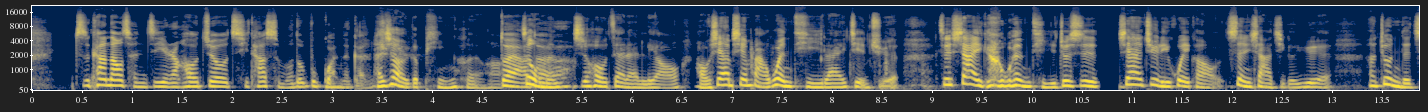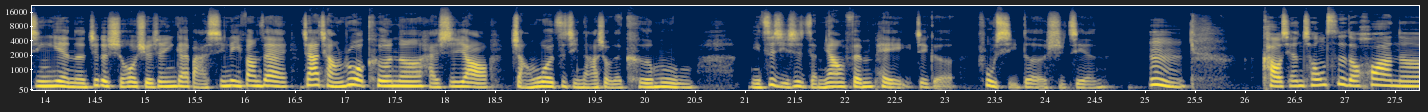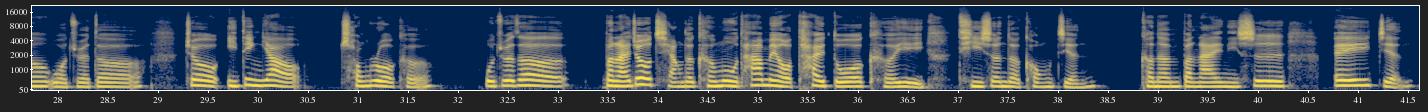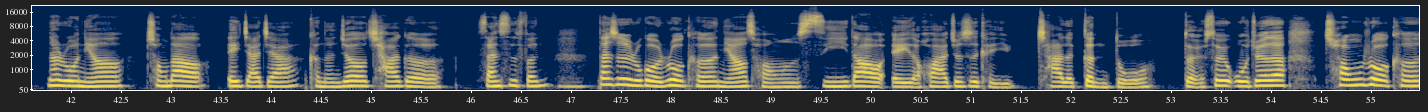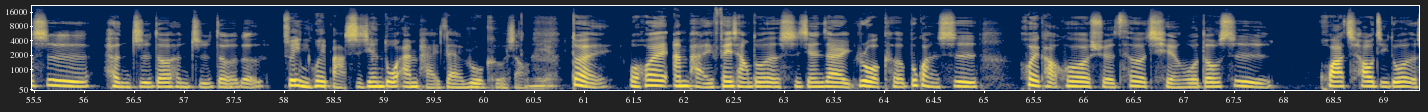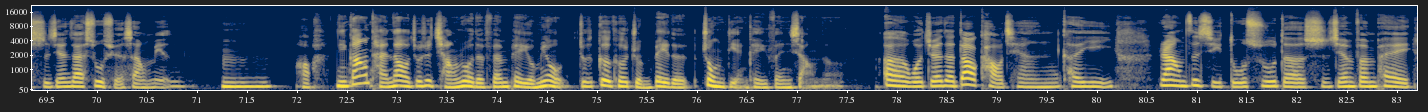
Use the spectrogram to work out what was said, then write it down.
只看到成绩，然后就其他什么都不管的感觉。还是要有一个平衡哈。对啊这我们之后再来聊。好，现在先把问题来解决。这下一个 问题就是，现在距离会考剩下几个月那？就你的经验呢？这个时候学生应该把心力放在加强弱科呢，还是要掌握自己拿手的科目？你自己是怎么样分配这个复习的时间？嗯，考前冲刺的话呢，我觉得就一定要冲弱科。我觉得本来就强的科目，它没有太多可以提升的空间。可能本来你是 A 减，那如果你要冲到 A 加加，可能就差个三四分。但是如果弱科你要从 C 到 A 的话，就是可以差的更多。对，所以我觉得冲弱科是很值得、很值得的。所以你会把时间多安排在弱科上面。对，我会安排非常多的时间在弱科，不管是会考或学测前，我都是花超级多的时间在数学上面。嗯，好，你刚刚谈到就是强弱的分配，有没有就是各科准备的重点可以分享呢？呃，我觉得到考前可以让自己读书的时间分配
